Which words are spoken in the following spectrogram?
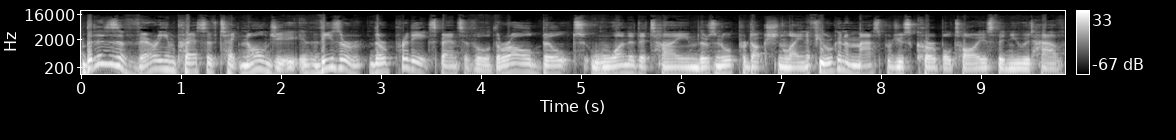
but it is a very impressive technology. These are they're pretty expensive though. They're all built one at a time. There's no production line. If you were going to mass produce Kerbal toys, then you would have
